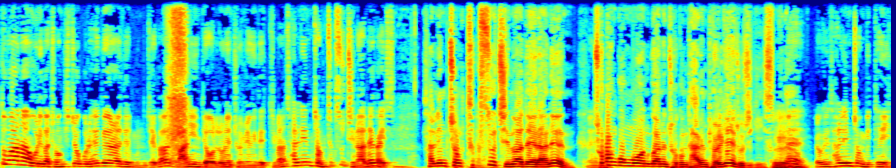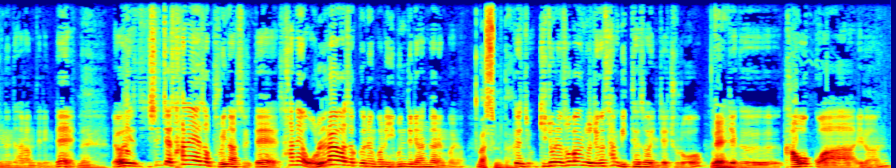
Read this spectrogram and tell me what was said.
또 하나 우리가 정치적으로 해결해야 될 문제가 많이 이제 언론에 조명이 됐지만 산림청 특수 진화대가 있습니다. 산림청 특수 진화대라는 네. 소방 공무원과는 조금 다른 별개의 조직이 있습니다. 네, 여긴 산림청 밑에 있는 사람들인데 네. 여기 실제 산에서 불이 났을 때 산에 올라가서 끄는 거는 이분들이 한다는 거예요. 맞습니다. 그 기존의 소방 조직은 산 밑에서 이제 주로 네. 이제 그 가옥과 이런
